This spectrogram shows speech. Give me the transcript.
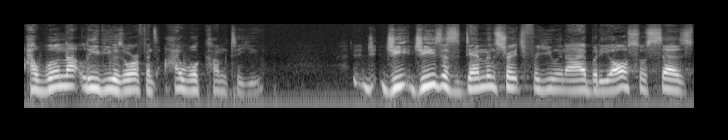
I will not leave you as orphans, I will come to you. Jesus demonstrates for you and I, but he also says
